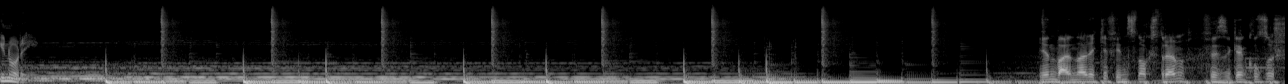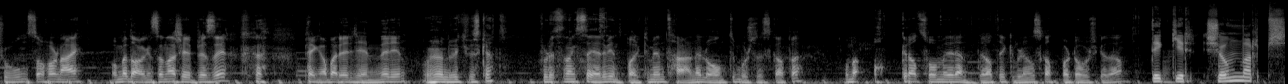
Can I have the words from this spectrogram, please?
í Noregi. I en verden der det ikke fins nok strøm, fins ikke en konsesjon som får nei. Og med dagens energipriser penga bare renner inn. Og hører du ikke fiskett? For du finansierer vindparken med interne lån til morselskapet. Og med akkurat så mye renter at det ikke blir noe skattbart overskudd igjen. Diggir sjónvarps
